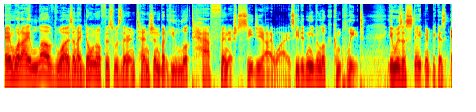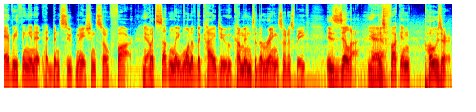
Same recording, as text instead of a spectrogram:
And what I loved was, and I don't know if this was their intention, but he looked half finished CGI wise. He didn't even look complete. It was a statement because everything in it had been suitmation so far. Yeah. But suddenly, one of the kaiju who come into the ring, so to speak, is Zilla. Yeah. This fucking poser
